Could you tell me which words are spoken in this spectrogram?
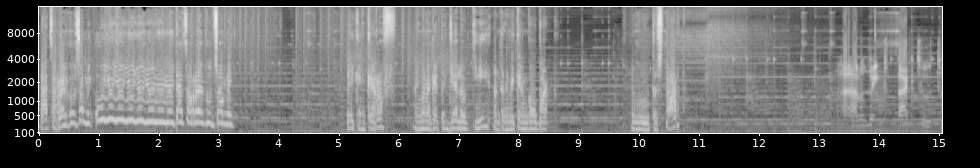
That's a railgun zombie! Oh, yo, yo, yo, yo, yo, yo, yo, that's a railgun zombie! taken care of. I'm gonna get the yellow key and then we can go back to the start. I- I'm going to back to, to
